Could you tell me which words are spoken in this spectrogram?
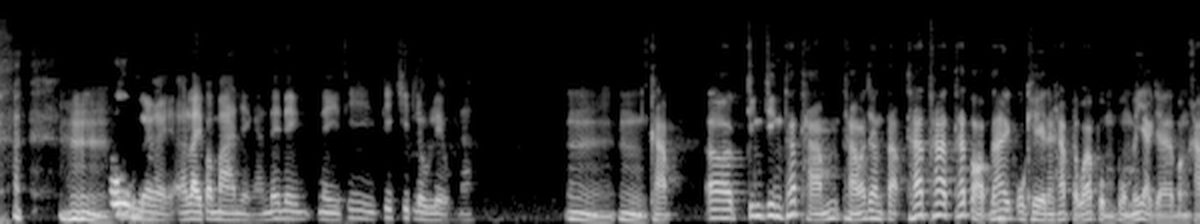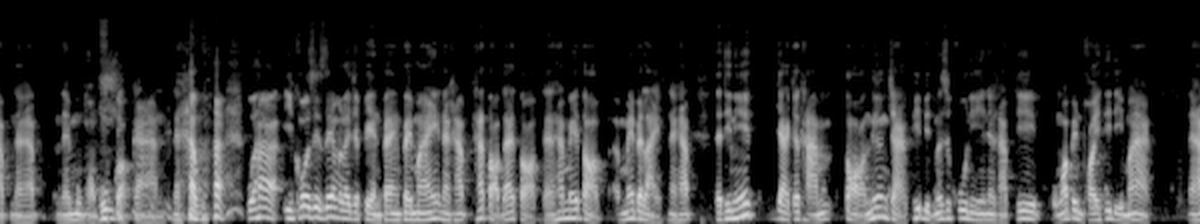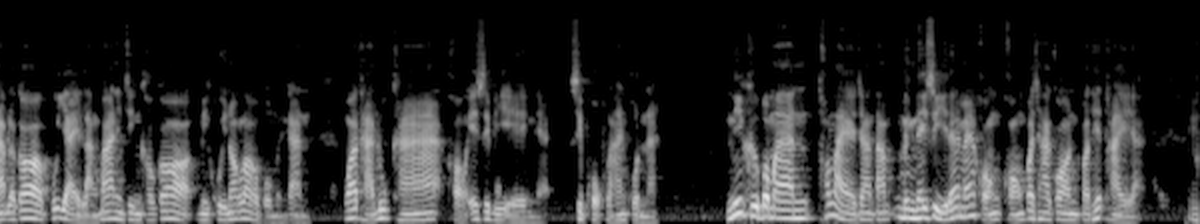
ปุ้มเลยอะไรประมาณอย่างนั้นในในในที่พี่คิดเร็วๆนะ อืมอืมครับเอ่อจริง ๆ ถ้าถามถามอาจารย์ถ้าถ้าถ้าตอบได้โอเคนะครับ แต่ว่าผมผมไม่อยากจะบังคับนะครับ ในมุมของผู้ประกอบการนะครับ ว่าว่าอีโคซิสเต็มอะไรจะเปลี่ยนแปลงไปไหมนะครับ ถ้าตอบได้ตอบแต่ถ้าไม่ตอบไม่เป็นไรนะครับ แต่ทีนี้อยากจะถามต่อเนื่องจากพี่บิดเมื่อสักครู่นี้นะครับ ที่ผมว่าเป็นพอยที่ดีมากนะครับ แล้วก็ผู้ใหญ่หลังบ้านจริง ๆเขาก็มีคุยนอกรอบกับผมเหมือนกัน ว่าฐานลูกค้าของ SCB เองเนี่ย16 ล้านคนนะ นี่คือประมาณเท่าไหร่อาจารย์ตามหนึ่งในสี่ได้ไหมของของประชากรประเทศไทยอะ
